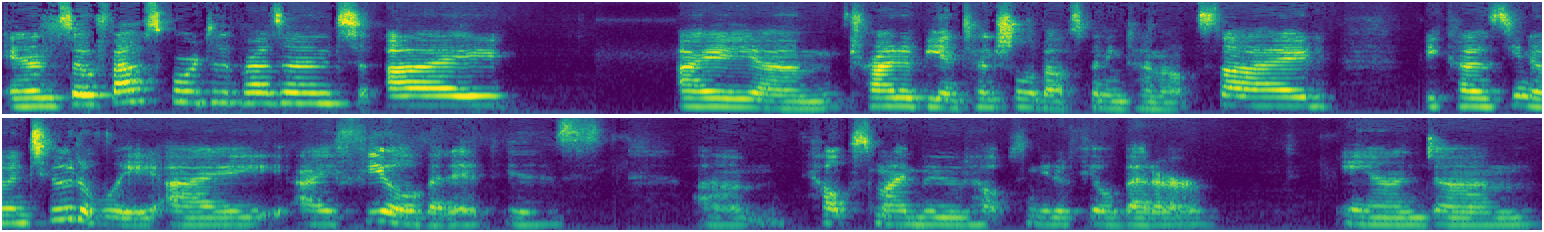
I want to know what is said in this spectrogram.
And so fast forward to the present, I, I um, try to be intentional about spending time outside because you know intuitively I I feel that it is um, helps my mood, helps me to feel better, and um,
